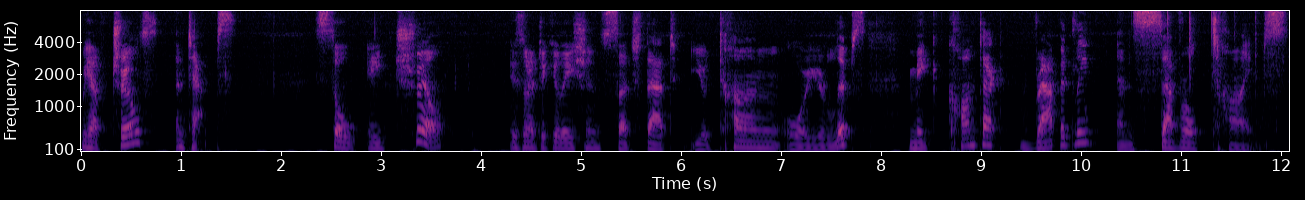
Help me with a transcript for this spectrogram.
We have trills and taps. So a trill is an articulation such that your tongue or your lips make contact rapidly and several times.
